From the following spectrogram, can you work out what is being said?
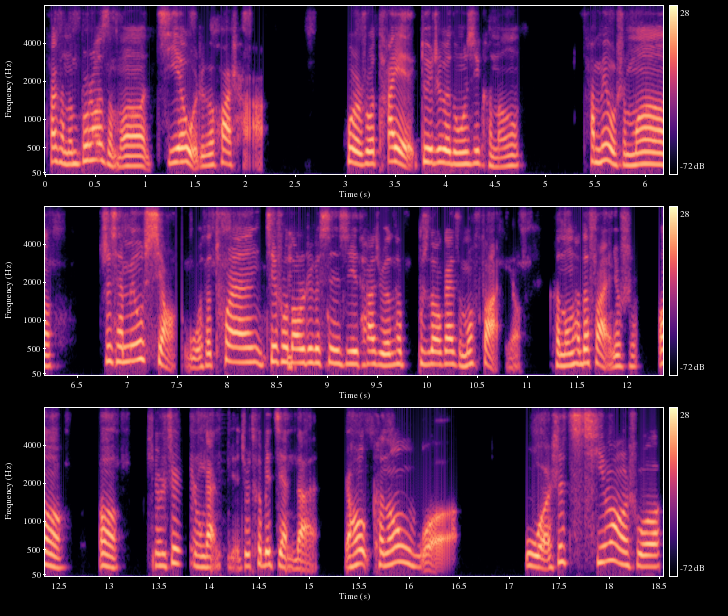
他可能不知道怎么接我这个话茬。或者说他也对这个东西可能他没有什么之前没有想过，他突然接收到了这个信息，他觉得他不知道该怎么反应，可能他的反应就是嗯嗯，就是这种感觉，就特别简单。然后可能我我是期望说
